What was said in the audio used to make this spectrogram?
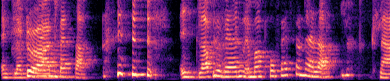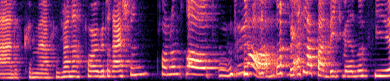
Ich glaube, wir Stört. werden besser. Ich glaube, wir werden immer professioneller. Klar, das können wir auf jeden Fall nach Folge 3 schon von uns behaupten. Ja, wir klappern nicht mehr so viel.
